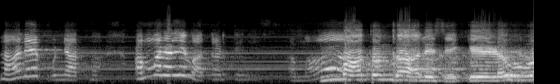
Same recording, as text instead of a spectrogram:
ನಾನೇ ಪುಣ್ಯಾತ್ಮ ಅಮ್ಮನಲ್ಲಿ ಮಾತಾಡ್ತೇನೆ. ಅಮ್ಮ! ಮಾತೊಂದಾಲಿಸಿ ಕೇಳುವ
